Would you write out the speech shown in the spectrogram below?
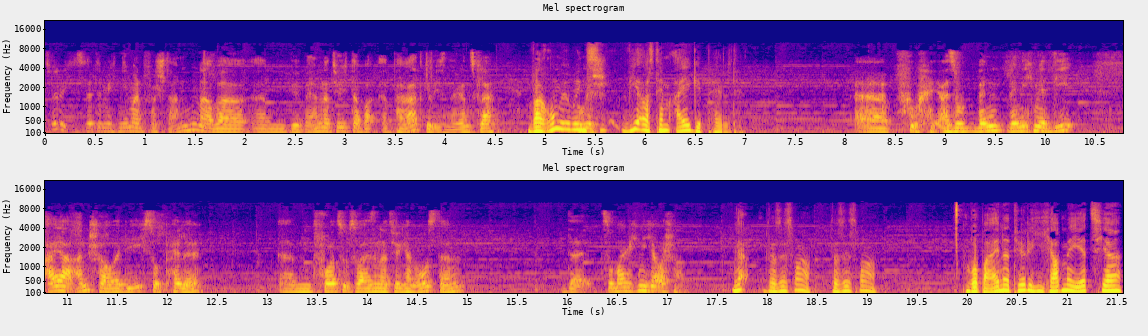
Natürlich, es hätte mich niemand verstanden, aber ähm, wir wären natürlich da äh, parat gewesen, ganz klar. Warum übrigens Logisch. wie aus dem Ei gepellt? Äh, puh, also wenn, wenn ich mir die Eier anschaue, die ich so pelle, ähm, vorzugsweise natürlich an Ostern, so mag ich nicht ausschauen. Ja, das ist wahr. Das ist wahr. Wobei natürlich, ich habe mir jetzt ja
